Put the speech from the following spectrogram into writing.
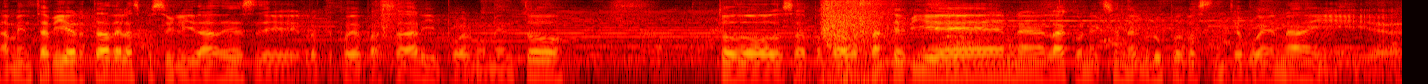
la mente abierta de las posibilidades de lo que puede pasar y por el momento todo se ha pasado bastante bien, eh, la conexión del grupo es bastante buena y, eh,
